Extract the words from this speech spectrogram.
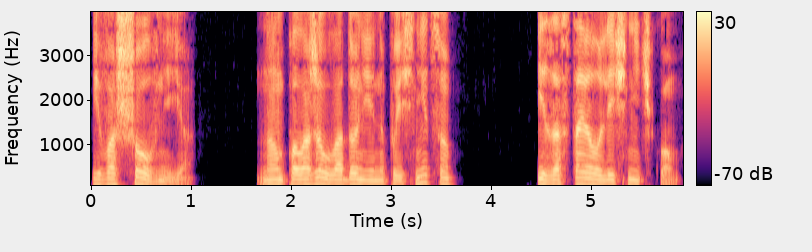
и вошел в нее. Но он положил ладонь ей на поясницу и заставил лечь ничком.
